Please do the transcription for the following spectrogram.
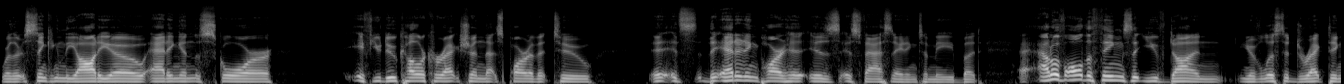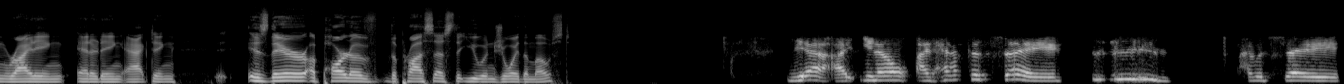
whether it's syncing the audio, adding in the score, if you do color correction, that's part of it too. It's the editing part is is fascinating to me. But out of all the things that you've done, you've listed directing, writing, editing, acting. Is there a part of the process that you enjoy the most? Yeah, I you know I'd have to say I would say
